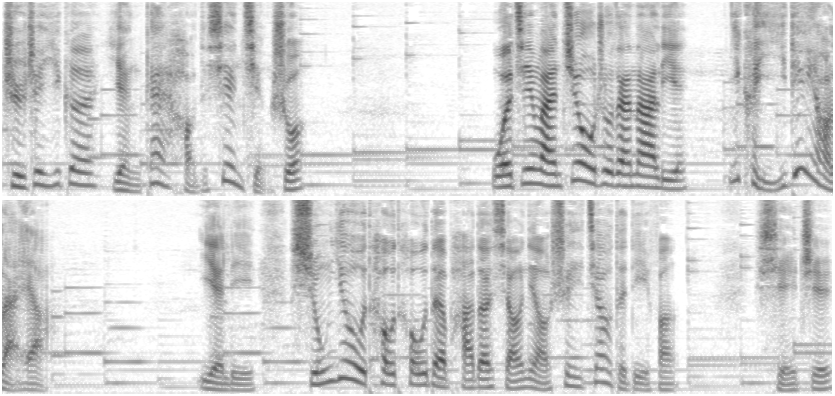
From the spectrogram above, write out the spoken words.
指着一个掩盖好的陷阱说：“我今晚就住在那里，你可一定要来呀！”夜里，熊又偷偷地爬到小鸟睡觉的地方，谁知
